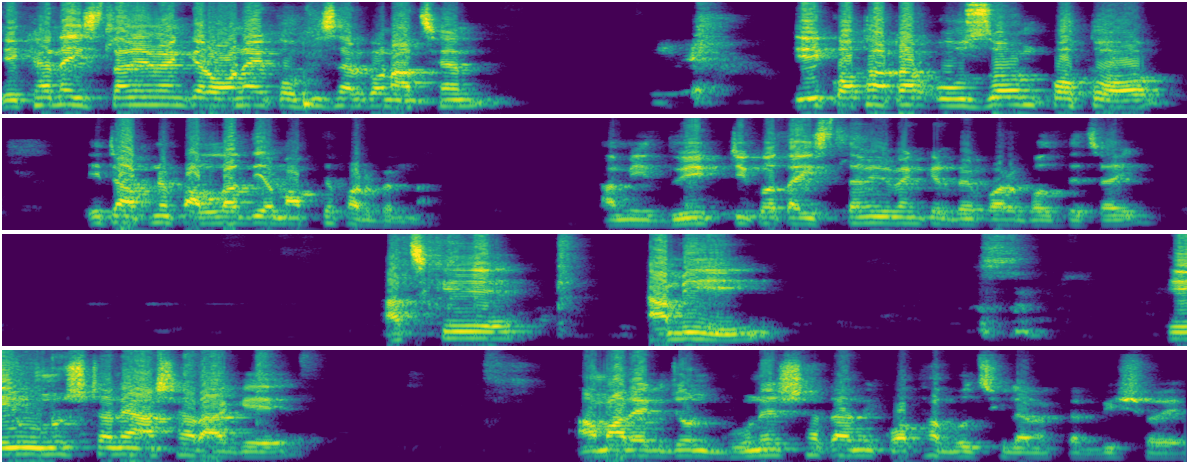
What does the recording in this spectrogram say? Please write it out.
এখানে ইসলামী ব্যাংকের অনেক অফিসারগণ আছেন। এই কথাটার ওজন কত, এটা আপনি পাল্লা দিয়ে মাপতে পারবেন না। আমি দুই একটি কথা ইসলামী ব্যাংকের ব্যাপারে বলতে চাই। আজকে আমি এই অনুষ্ঠানে আসার আগে আমার একজন বোনের সাথে আমি কথা বলছিলাম একটা বিষয়ে।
